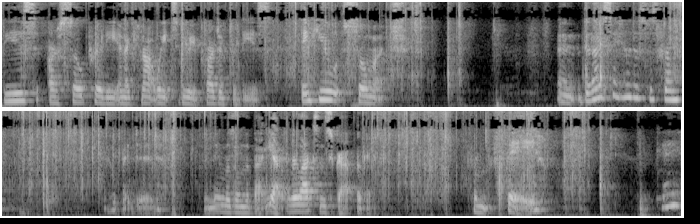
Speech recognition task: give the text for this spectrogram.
These are so pretty and I cannot wait to do a project with these. Thank you so much. And did I say who this was from? I hope I did. The name was on the back. Yeah, Relax and Scrap. Okay from Faye. Okay.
